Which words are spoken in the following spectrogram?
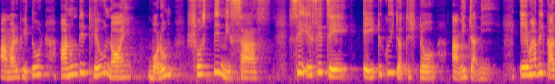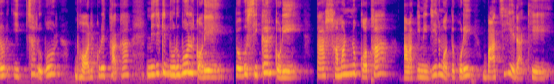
আমার ভেতর আনন্দের ঢেউ নয়। বরং স্বস্তির নিঃশ্বাস। সে এসেছে, এইটুকুই যথেষ্ট, আমি জানি। এভাবে কারোর ইচ্ছার উপর ভর করে থাকা নিজেকে দুর্বল করে, তবু স্বীকার করে, তার সামান্য কথা আমাকে নিজের মতো করে বাঁচিয়ে রাখে।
